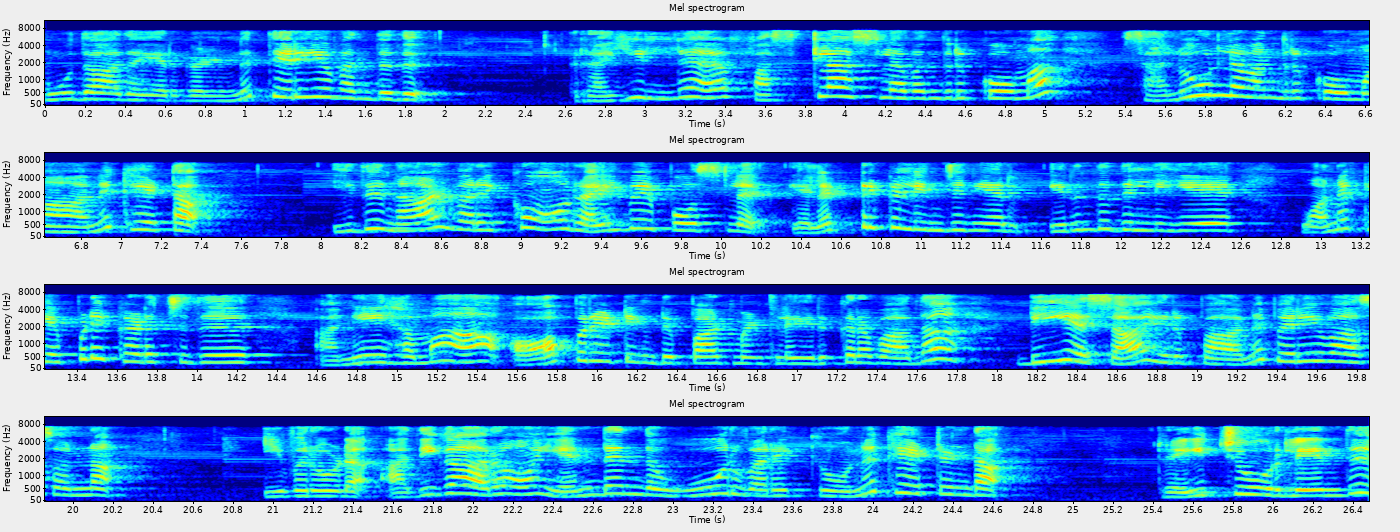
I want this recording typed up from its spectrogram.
மூதாதையர்கள்னு தெரிய வந்தது. ரயில்ல ஃபர்ஸ்ட் கிளாஸ்ல வந்திருக்கோமா சலூன்ல வந்திருக்கோமான்னு கேட்டா இது நாள் வரைக்கும் ரயில்வே போஸ்ட்ல எலக்ட்ரிக்கல் இன்ஜினியர் இருந்ததில்லையே. உனக்கு எப்படி கிடைச்சது? அநேகமா ஆப்ரேட்டிங் டிபார்ட்மெண்ட்ல இருக்கிறவா தான் டிஎஸ்ஆ இருப்பான்னு பெரியவா சொன்னான் இவரோட அதிகாரம் எந்தெந்த ஊர் வரைக்கும்னு கேட்டுண்டா. ரெய்ச்சூர்லேருந்து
